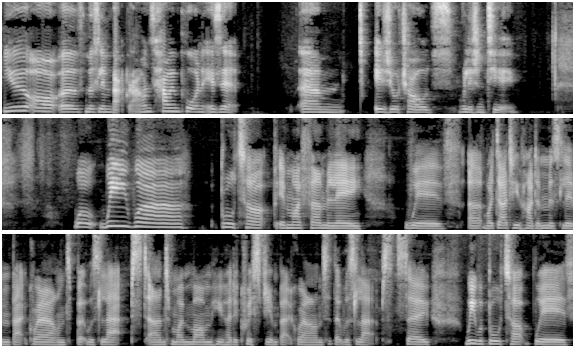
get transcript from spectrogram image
you are of Muslim backgrounds. How important is it um, is your child's religion to you? Well, we were brought up in my family with uh, my dad who had a Muslim background but was lapsed, and my mum who had a Christian background that was lapsed. So we were brought up with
